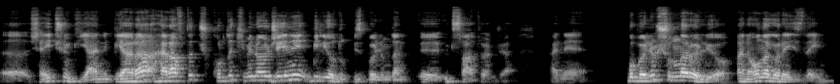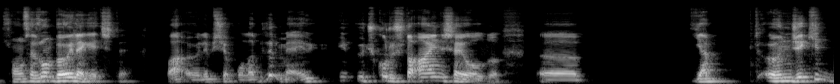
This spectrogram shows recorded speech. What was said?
e, şey çünkü yani bir ara her hafta Çukur'da kimin öleceğini biliyorduk biz bölümden 3 e, saat önce. Hani bu bölüm şunlar ölüyor. Hani ona göre izleyin. Son sezon böyle geçti. Lan öyle bir şey olabilir mi? 3 kuruşta aynı şey oldu. Ee, ya önceki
